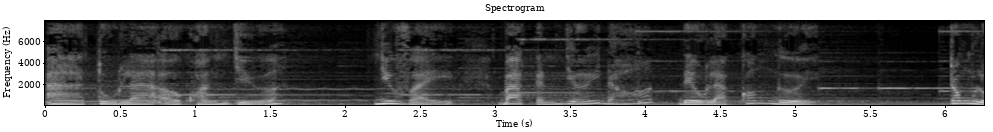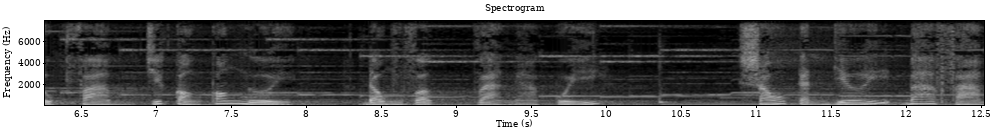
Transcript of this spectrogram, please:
Atula ở khoảng giữa. Như vậy, ba cảnh giới đó đều là con người. Trong lục phàm chỉ còn con người, động vật và ngạ quỷ. Sáu cảnh giới ba phàm,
